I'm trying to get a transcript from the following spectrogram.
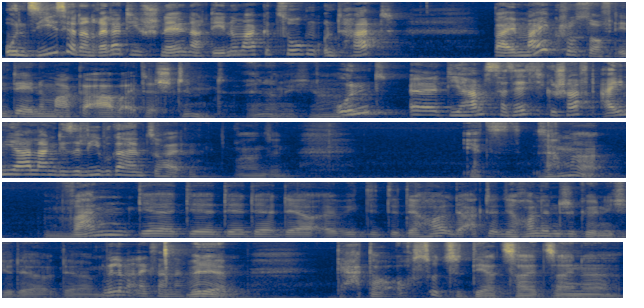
Und sie ist ja dann relativ schnell nach Dänemark gezogen und hat bei Microsoft in Dänemark gearbeitet. Stimmt, erinnere mich, ja. Und äh, die haben es tatsächlich geschafft, ein Jahr lang diese Liebe geheim zu halten. Wahnsinn. Jetzt sag mal, wann der, der, der, der, der, äh, der, der, Hol- der, Akte- der holländische König hier, der, der Willem Alexander. Wilhelm, der hat doch auch so zu der Zeit seine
